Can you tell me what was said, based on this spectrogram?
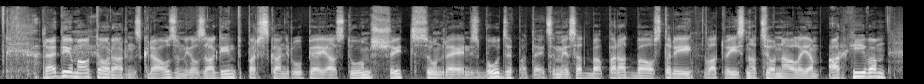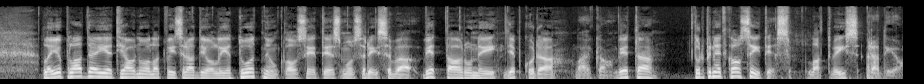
Radījuma autora Arnēs Krausa un Ilza Aginta par skaņu rūpējās Toms Šits un Rēnis Budze. Pateicamies atba par atbalstu arī Latvijas Nacionālajam arhīvam. Lai uplādējiet jauno Latvijas radio lietotni un klausieties mūs arī savā vietā runī, jebkurā laikā un vietā. Turpiniet klausīties Latvijas radio.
